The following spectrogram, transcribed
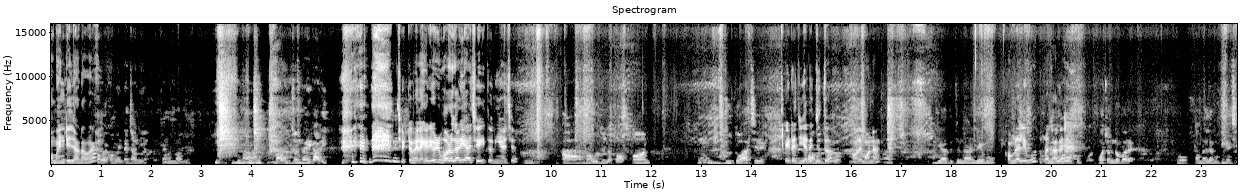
কমেন্টে জানাও হ্যাঁ? সবাই কমেন্টে জানিও কেমন লাগল? বাবুর জন্য এই গাড়ি। ছোট্ট ভ্যানা গাড়ি ওর বড় গাড়ি আছেই তো নিয়ে আছে। আর বাবুর জন্য পপকর্ন হুম জুতো আছে। এটা জিহাদের জুতো। আমাদের মনা। রিয়াদের জন্য লেবু। কমলা লেবু তোমরা খাবে? খুব পছন্দ করে। তো কমলা লেবু কিনেছি।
